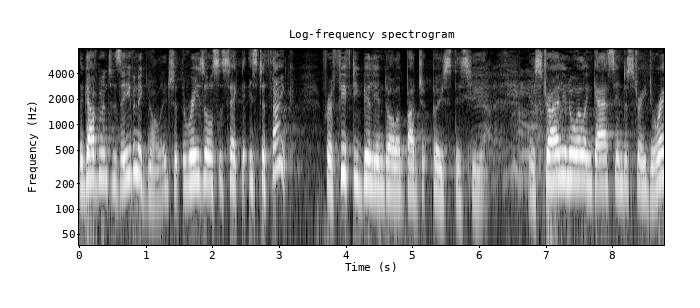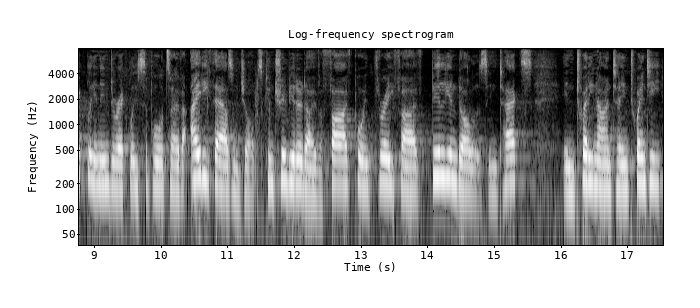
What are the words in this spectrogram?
The government has even acknowledged that the resources sector is to thank for a $50 billion budget boost this year. The Australian oil and gas industry directly and indirectly supports over 80,000 jobs, contributed over $5.35 billion in tax in 2019-20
